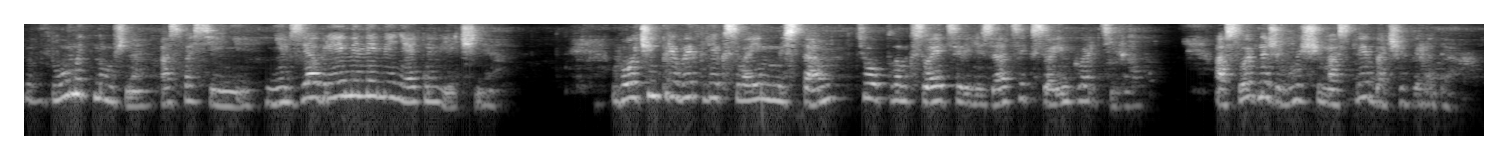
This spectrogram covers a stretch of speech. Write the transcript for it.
Думать нужно о спасении. Нельзя временное менять на вечное. Вы очень привыкли к своим местам теплым, к своей цивилизации, к своим квартирам. Особенно живущие в Москве и больших городах.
